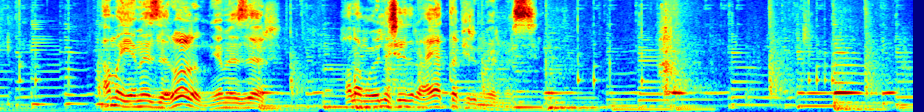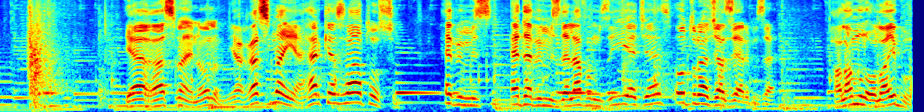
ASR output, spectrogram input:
Ama yemezler oğlum, yemezler. Halam öyle şeylere hayatta prim vermez. Ya kasmayın oğlum, ya kasmayın ya. Herkes rahat olsun. Hepimiz edebimizle lafımızı yiyeceğiz, oturacağız yerimize. Halamın olayı bu.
